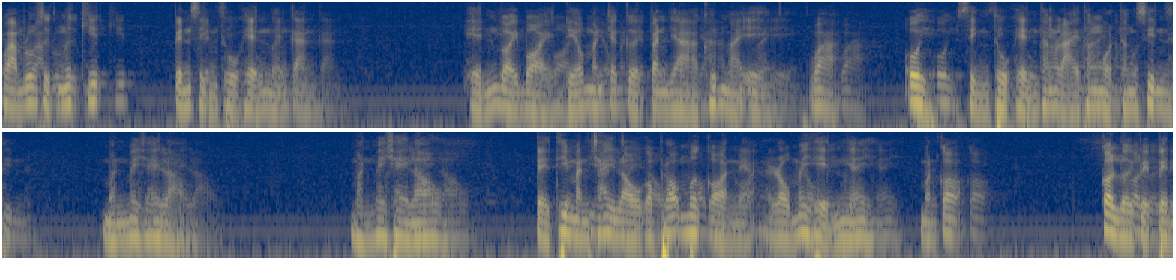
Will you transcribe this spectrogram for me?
ความรู้สึกนึกคิด เป็นสิ่งถูกเห็นเหมือนกัน เห็นบ่อยๆ เดี๋ยวมันจะเกิดปัญญาขึ้นมาเอง ว่า โอ้ย สิ่งถูกเห็นทั้งหลายทั้งหมดทั้งสิ้น มันไม่ใช่เรา มันไม่ใช่เรา แต่ที่มันใช่เราก็เพราะเมื่อก่อนเนี่ย เราไม่เห็นไง มันก็ก็เลยไปเป็น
